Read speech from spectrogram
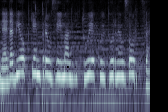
ne da bi ob tem prevzemali tuje kulturne vzorce?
